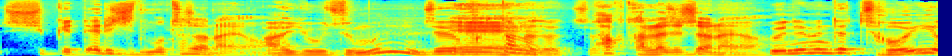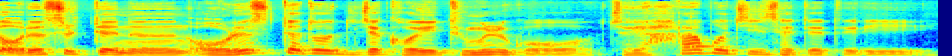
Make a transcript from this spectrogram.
쉽게 때리지도 못하잖아요. 아, 요즘은 이제 예. 확 달라졌죠. 확 달라졌잖아요. 왜냐면 이제 저희 어렸을 때는 어렸을 때도 이제 거의 드물고 저희 할아버지 세대들이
